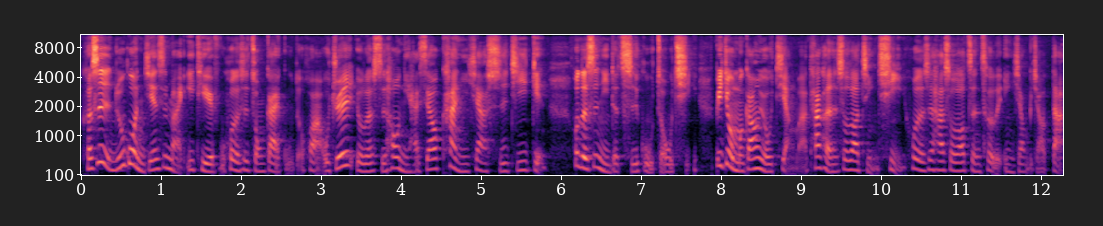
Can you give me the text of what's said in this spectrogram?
可是如果你今天是买 ETF 或者是中概股的话，我觉得有的时候你还是要看一下时机点，或者是你的持股周期。毕竟我们刚刚有讲嘛，它可能受到景气或者是它受到政策的影响比较大。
